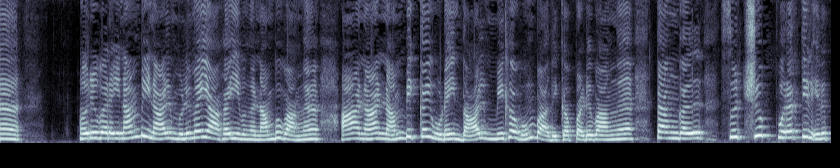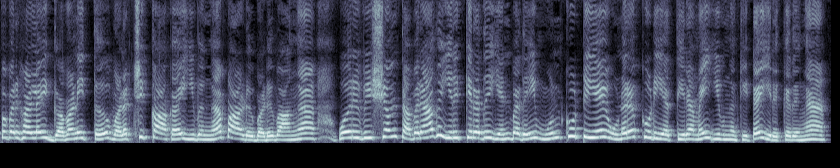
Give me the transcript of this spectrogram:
ஒருவரை நம்பினால் முழுமையாக இவங்க நம்புவாங்க. ஆனால் நம்பிக்கை உடைந்தால் மிகவும் பாதிக்கப்படுவாங்க. தங்கள் சுற்றுப்புறத்தில் இருப்பவர்களை கவனித்து வளர்ச்சிக்காக இவங்க பாடுபடுவாங்க. ஒரு விஷயம் தவறாக இருக்கிறது என்பதை முன்கூட்டியே உணரக்கூடிய திறமை இவங்க கிட்ட இருக்குதுங்க.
